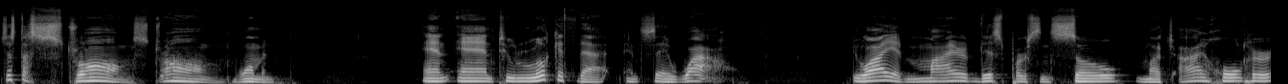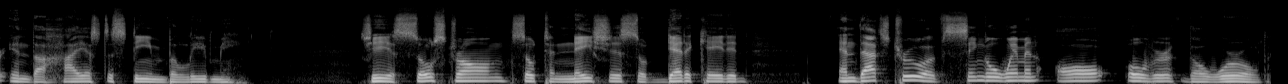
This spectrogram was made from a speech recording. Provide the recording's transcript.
just a strong, strong woman. And and to look at that and say, wow, do I admire this person so much? I hold her in the highest esteem, believe me. She is so strong, so tenacious, so dedicated. And that's true of single women all over the world.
